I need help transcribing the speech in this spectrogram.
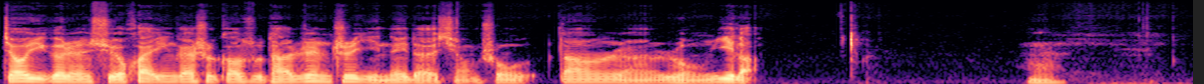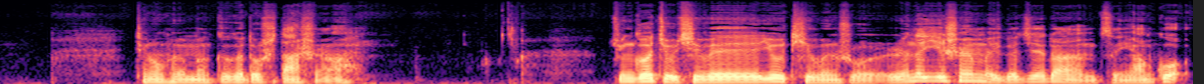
教一个人学坏，应该是告诉他认知以内的享受，当然容易了。”嗯，听众朋友们，个个都是大神啊。军哥九七 V 又提问说：“人的一生每个阶段怎样过？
